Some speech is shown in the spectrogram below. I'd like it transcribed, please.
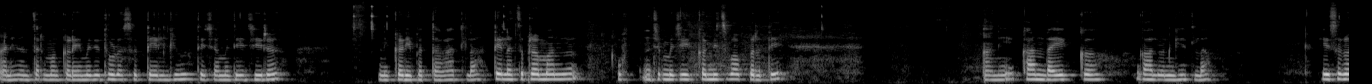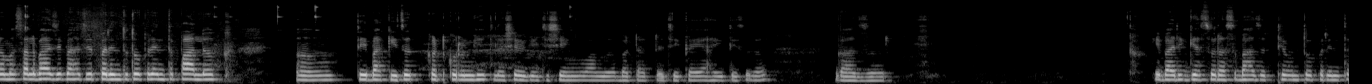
आणि नंतर मग कढईमध्ये थोडंसं तेल घेऊन त्याच्यामध्ये जिरं आणि कढीपत्ता घातला. तेलाचं प्रमाण म्हणजे म्हणजे कमीच वापरते. आणि कांदा एक घालून घेतला. हे सगळं मसाला भाजी भाजीपर्यंत तोपर्यंत पालक ते बाकीचं कट करून घेतलं शेवग्याची शेंग वांग बटाटं जे काही आहे ते सगळं गाजर. हे बारीक गॅसवर असं भाजत ठेवून तोपर्यंत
